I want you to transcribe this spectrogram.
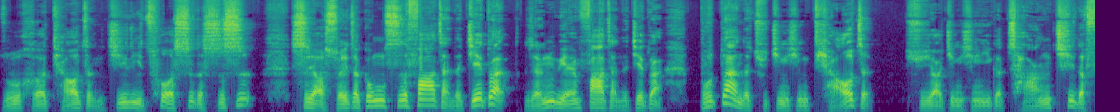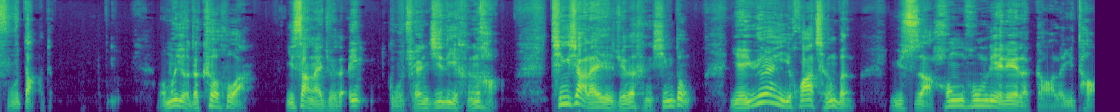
如何调整激励措施的实施，是要随着公司发展的阶段、人员发展的阶段，不断的去进行调整，需要进行一个长期的辅导的。我们有的客户啊，一上来觉得，哎，股权激励很好，听下来也觉得很心动，也愿意花成本，于是啊，轰轰烈烈的搞了一套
